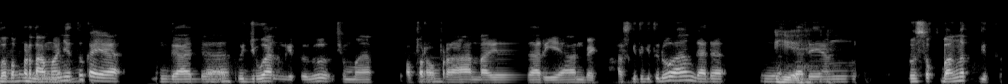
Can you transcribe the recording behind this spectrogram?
Babak pertamanya tuh kayak nggak ada Heeh. tujuan gitu. Lu cuma oper-operan, lari-larian, back pass gitu-gitu doang. Nggak ada banget. Iya. nggak ada yang nusuk banget gitu.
